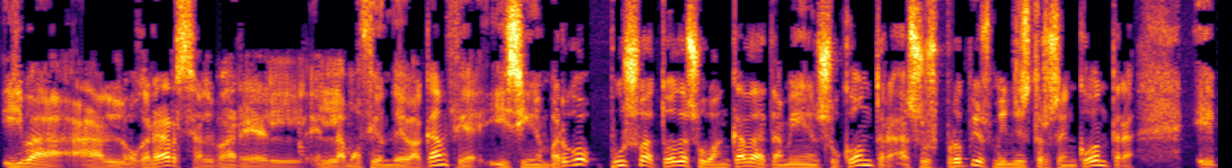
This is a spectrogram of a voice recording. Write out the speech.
iba a lograr salvar el, la moción de vacancia y sin embargo puso a toda su bancada también en su contra, a sus propios ministros en contra. Eh,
